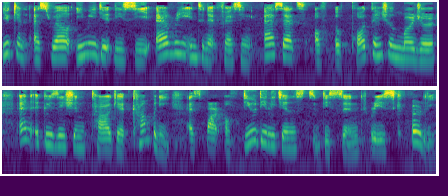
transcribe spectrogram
you can as well immediately see every internet facing assets of a potential merger and acquisition target company as part of due diligence to discern risk early.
